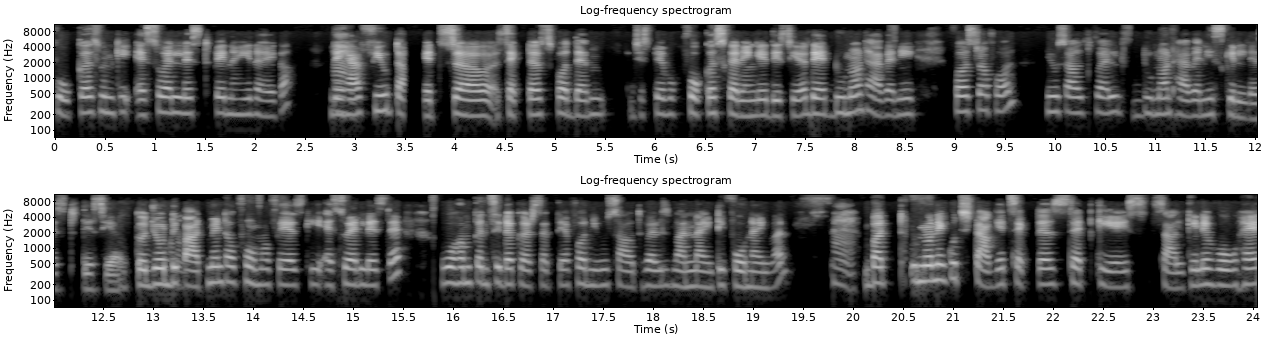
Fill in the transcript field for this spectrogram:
फोकस उनकी एस लिस्ट पे नहीं रहेगा। They have few targets sectors for them जिसपे वो फोकस करेंगे this year they do not have any first of all New South Wales do not have any skill list this year तो जो डिपार्टमेंट ऑफ़ होम अफेयर्स की एस लिस्ट है वो हम कंसिडर कर सकते हैं for New South Wales one ninety four nine one but उन्होंने कुछ टारगेट सेक्टर्स सेट किए इस साल के लिए। वो है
